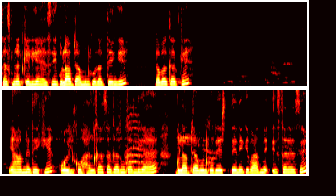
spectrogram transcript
दस मिनट के लिए ऐसे ही गुलाब जामुन को रख देंगे कवर करके। यहाँ हमने देखिए ऑयल को हल्का सा गर्म कर लिया है। गुलाब जामुन को रेस्ट देने के बाद में इस तरह से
